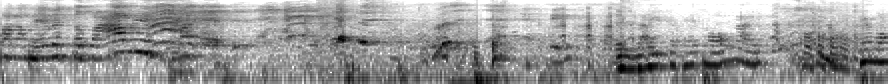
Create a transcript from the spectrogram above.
พาลำเพลงเลยกับฟ้านี่เป็นไรจะแพ้ท้องไง แค่มอง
